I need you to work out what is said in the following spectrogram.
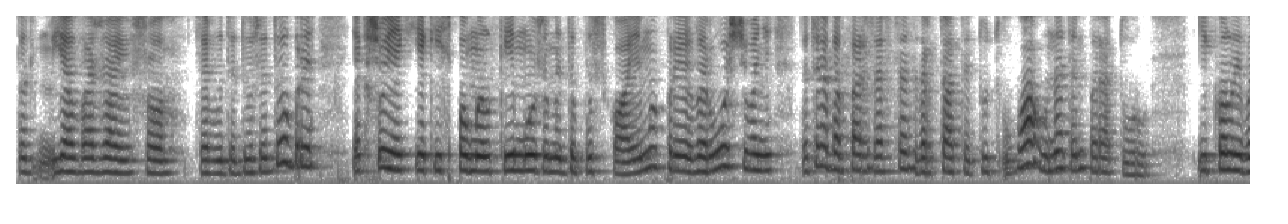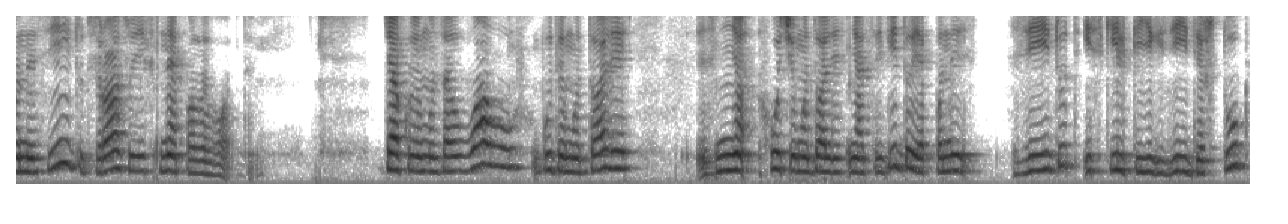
то я вважаю, що це буде дуже добре. Якщо якісь помилки, може, ми допускаємо при вирощуванні, то треба перш за все звертати тут увагу на температуру. І коли вони зійдуть, зразу їх не поливати. Дякуємо за увагу. Будемо далі зня... Хочемо далі зняти відео, як вони зійдуть і скільки їх зійде штук.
